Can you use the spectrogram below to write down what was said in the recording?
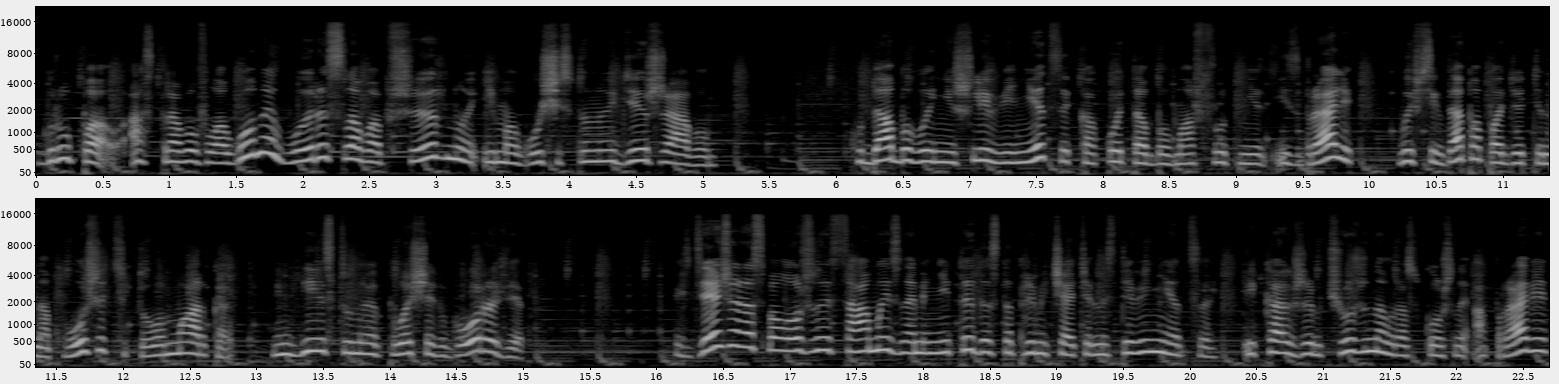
группа островов Лагуны выросла в обширную и могущественную державу. Куда бы вы ни шли в Венеции, какой-то бы маршрут не избрали, вы всегда попадете на площадь Святого Марка, единственную площадь в городе. Здесь же расположены самые знаменитые достопримечательности Венеции, и как жемчужина в роскошной оправе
